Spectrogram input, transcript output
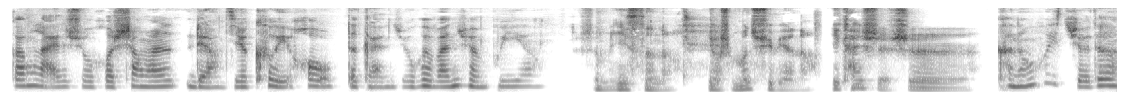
刚来的时候和上完两节课以后的感觉会完全不一样。什么意思呢？有什么区别呢？一开始是可能会觉得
